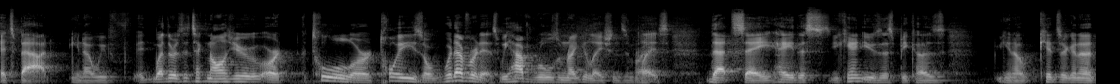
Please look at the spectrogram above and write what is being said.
it's bad. You know, we've it, whether it's a technology or a tool or toys or whatever it is, we have rules and regulations in place that say, hey, this you can't use this because you know kids are gonna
